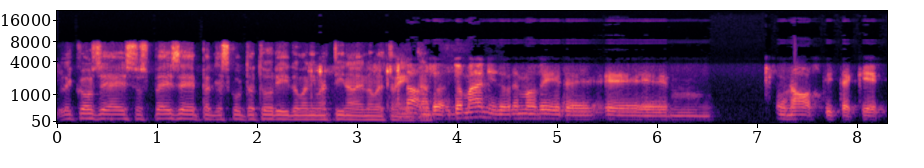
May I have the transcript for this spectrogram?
le cose sospese per gli ascoltatori domani mattina alle 9.30? No, do- domani dovremmo avere ehm, un ospite che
